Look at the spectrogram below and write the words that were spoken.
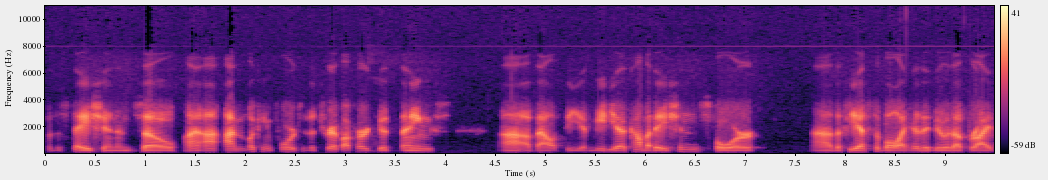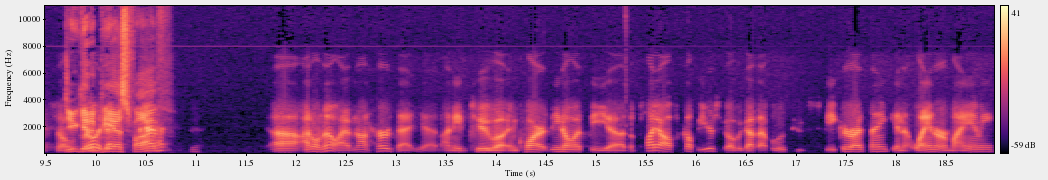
for the station, and so I, I, I'm looking forward to the trip. I've heard good things uh, about the media accommodations for uh, the Fiesta Bowl. I hear they do it upright. So Do you get really a PS5? that- uh, I don't know. I have not heard that yet. I need to uh, inquire. You know, at the uh, the playoff a couple years ago, we got that Bluetooth speaker. I think in Atlanta or Miami.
